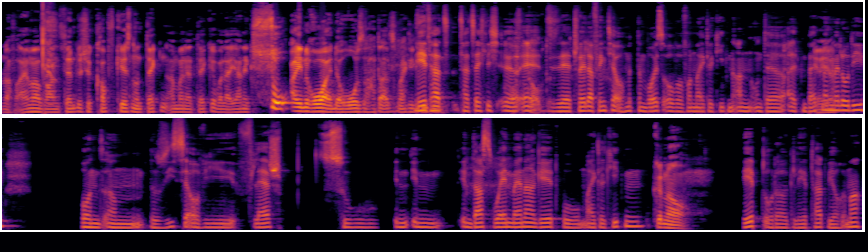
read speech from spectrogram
Und auf einmal waren sämtliche Kopfkissen und Decken an meiner Decke, weil er Janik so ein Rohr in der Hose hatte als Michael Nee, Keaton. tats tatsächlich, äh, äh, der Trailer fängt ja auch mit einem Voice-Over von Michael Keaton an und der alten Ja, ja. Batman-Melodie. Und ähm, du siehst ja auch, wie Flash zu in, in, in das Wayne Manor geht, wo Michael Keaton Genau. lebt oder gelebt hat, wie auch immer.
